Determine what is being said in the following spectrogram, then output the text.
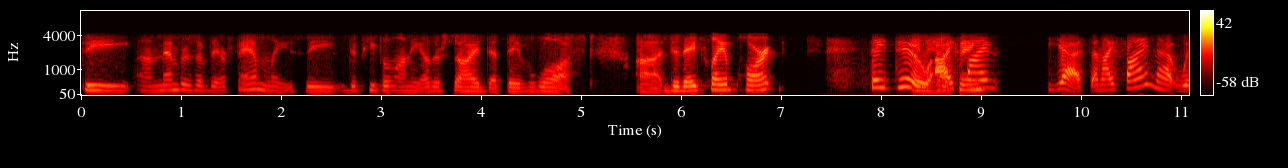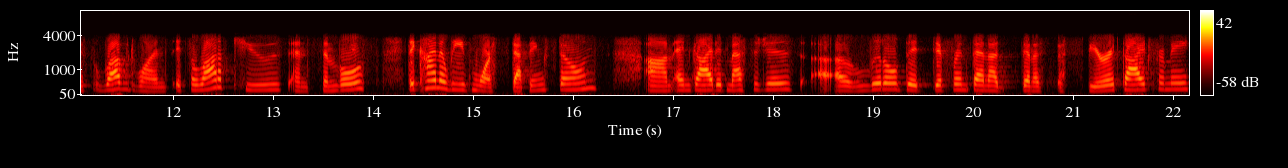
the uh, members of their families, the the people on the other side that they've lost? Uh, do they play a part? They do. I find yes, and I find that with loved ones, it's a lot of cues and symbols. They kind of leave more stepping stones um, and guided messages, a, a little bit different than a than a, a spirit guide for me,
